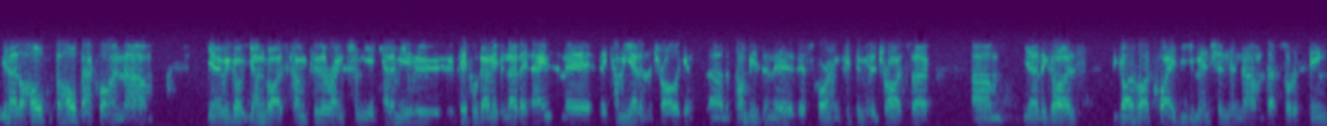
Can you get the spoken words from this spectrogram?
you know, the whole the whole back line. Um, you know, we got young guys coming through the ranks from the academy who, who people don't even know their names, and they're they're coming out in the trial against uh, the Brumbies, and they're they're scoring 50 metre tries. So, um, you know, the guys the guys like Quade you mentioned, and um, that sort of thing.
